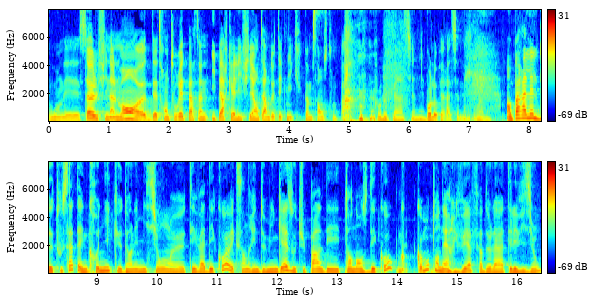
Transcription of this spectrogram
où on est seul finalement, euh, d'être entouré de personnes hyper qualifiées en termes de technique. Comme ça, on ne se trompe pas. Pour l'opérationnel. Pour l'opérationnel, En parallèle de tout ça, tu as une chronique dans l'émission euh, Teva Déco avec Sandrine Dominguez où tu parles des tendances déco. Comment t'en es arrivée à faire de la télévision?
